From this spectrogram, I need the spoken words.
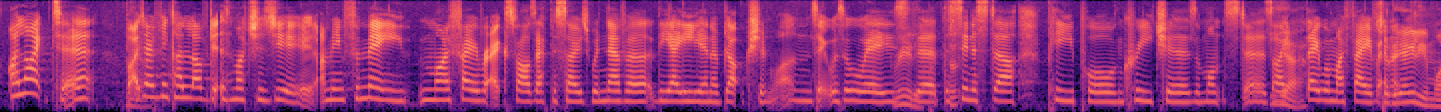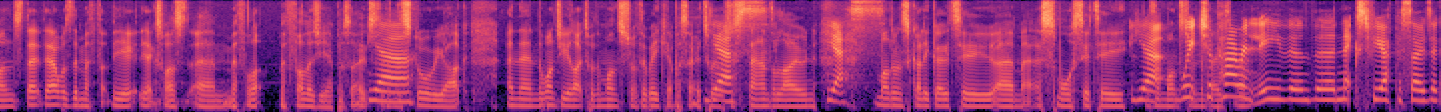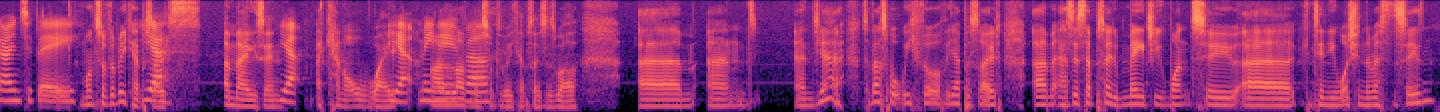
I liked it, but I don't think I loved it as much as you. I mean, for me, my favourite X Files episodes were never the alien abduction ones. It was always Really? the, the The- sinister people and creatures and monsters. Like Yeah. they were my favourite. So the alien ones, that that was the myth- the, the X Files um, mytholo- mythology episodes, the- Yeah. the story arc, and then the ones you liked were the Monster of the Week episodes, where it was just standalone. yes. Mulder and Scully go to um, a small city. Yeah, a monster in which apparently the the next few episodes are going to be. Monster of the Week episodes. Yes. Amazing. Yeah. I cannot wait. Yeah. Me I neither. love Monster of the Week episodes as well. Um, and and yeah, so that's what we thought of the episode. Um, has this episode made you want to uh, continue watching the rest of the season?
